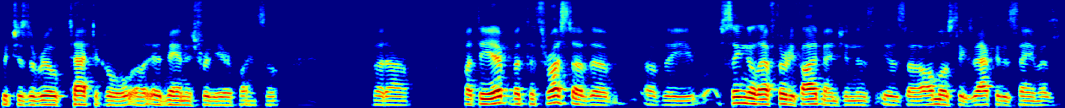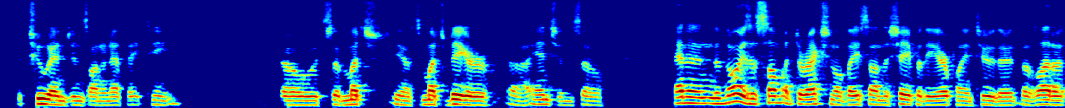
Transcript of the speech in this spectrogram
which is a real tactical uh, advantage for the airplane. So, but uh, but the but the thrust of the of the single F-35 engine is is uh, almost exactly the same as the two engines on an F-18. So it's a much you know it's a much bigger uh, engine. So and then the noise is somewhat directional based on the shape of the airplane too. There, there's a lot of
